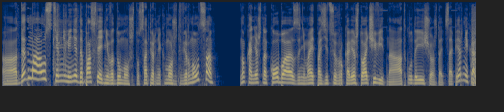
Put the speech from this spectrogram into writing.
Дедмаус, тем не менее, до последнего думал, что соперник может вернуться. Но, конечно, Коба занимает позицию в рукаве, что очевидно. А откуда еще ждать соперника?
